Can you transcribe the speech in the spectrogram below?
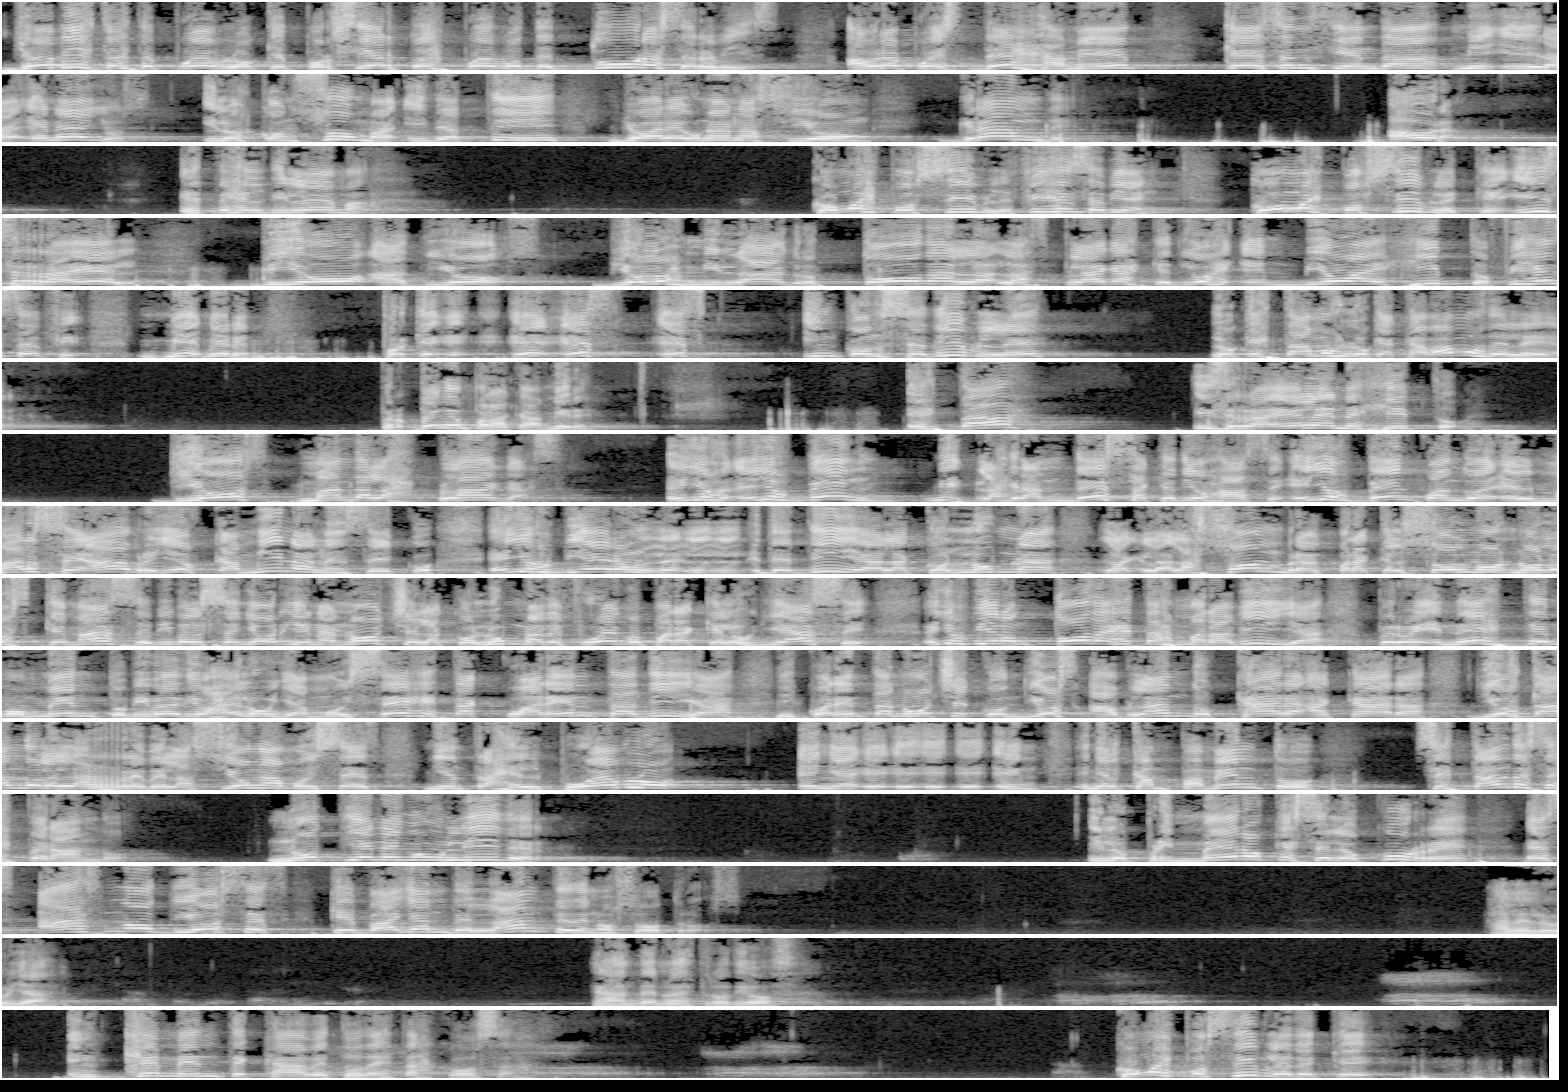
yo he visto este pueblo, que por cierto es pueblo de dura serviz. Ahora pues, déjame que se encienda mi ira en ellos y los consuma, y de ti yo haré una nación grande. Ahora, este es el dilema. ¿Cómo es posible? Fíjense bien, ¿cómo es posible que Israel vio a Dios? Vio los milagros, todas las plagas que Dios envió a Egipto. Fíjense, mire, porque e, e, es, es inconcebible lo que estamos, lo que acabamos de leer. Pero vengan para acá, mire. Está Israel en Egipto. Dios manda las plagas. Ellos, ellos ven la grandeza que Dios hace. Ellos ven cuando el mar se abre y ellos caminan en seco. Ellos vieron de día la columna, la, sombra para que el sol no, no, los quemase. Vive el Señor. Y en la noche la columna de fuego para que los guiase. Ellos vieron todas estas maravillas. Pero en este momento, vive Dios, aleluya. Moisés está 40 días y 40 noches con Dios hablando cara a cara. Dios dándole la revelación a Moisés mientras el pueblo eh, eh, eh, en, el campamento se están desesperando, no tienen un líder. Y lo primero que se le ocurre es, haznos dioses que vayan delante de nosotros. Aleluya. Grande nuestro Dios. ¿En qué mente cabe todas estas cosas? ¿Cómo es posible de que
